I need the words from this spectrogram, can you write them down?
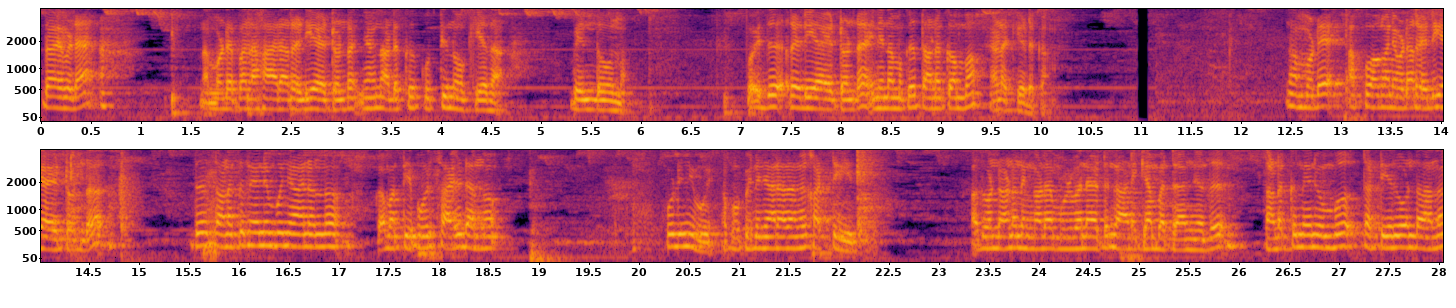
ഇതാ ഇവിടെ നമ്മുടെ പലഹാരം റെഡി ആയിട്ടുണ്ട്. ഞാൻ നടുക്ക് കുത്തി നോക്കിയതാണ് വെന്തോന്ന്. അപ്പോൾ ഇത് റെഡി ആയിട്ടുണ്ട്. ഇനി നമുക്ക് തണുക്കുമ്പം ഇളക്കിയെടുക്കാം. നമ്മുടെ അപ്പോൾ അങ്ങനെ ഇവിടെ റെഡി ആയിട്ടുണ്ട്. ഇത് തണുക്കുന്നതിന് മുമ്പ് ഞാനൊന്ന് കമത്തിയപ്പോൾ ഒരു സൈഡ് അങ്ങ് പൊടിഞ്ഞു പോയി അപ്പോൾ പിന്നെ ഞാനതങ്ങ് കട്ട് ചെയ്തു. അതുകൊണ്ടാണ് നിങ്ങളെ മുഴുവനായിട്ടും കാണിക്കാൻ പറ്റാഞ്ഞത്. തണുക്കുന്നതിന് മുമ്പ് തട്ടിയത് കൊണ്ടാണ്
